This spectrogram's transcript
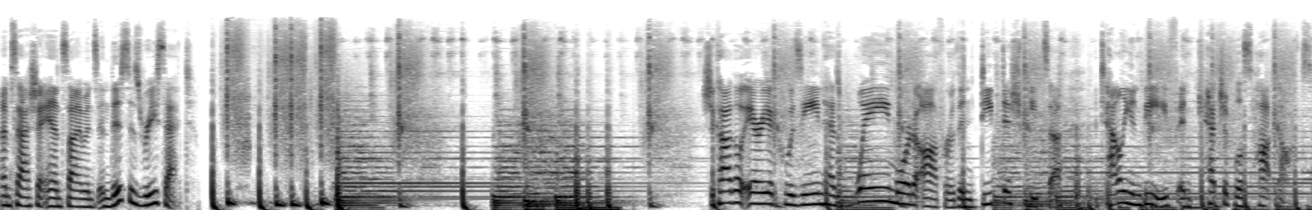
I'm Sasha Ann Simons, and this is Reset. Chicago area cuisine has way more to offer than deep dish pizza, Italian beef, and ketchupless hot dogs.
